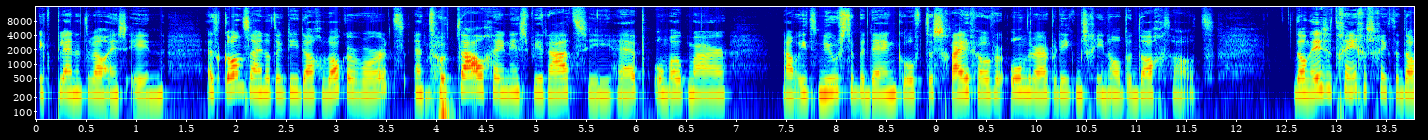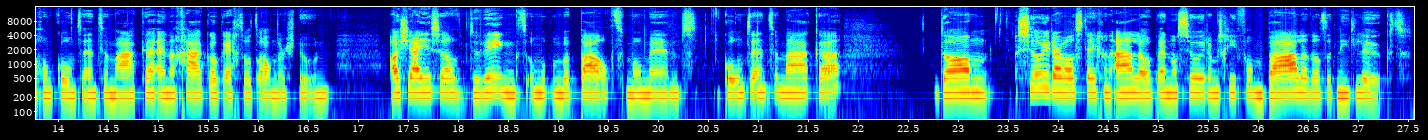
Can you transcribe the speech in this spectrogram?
ik plan het wel eens in. Het kan zijn dat ik die dag wakker word en totaal geen inspiratie heb om ook maar nou, iets nieuws te bedenken of te schrijven over onderwerpen die ik misschien al bedacht had dan is het geen geschikte dag om content te maken en dan ga ik ook echt wat anders doen. Als jij jezelf dwingt om op een bepaald moment content te maken, dan zul je daar wel eens tegenaan lopen en dan zul je er misschien van balen dat het niet lukt.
